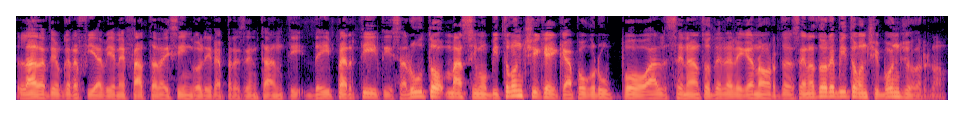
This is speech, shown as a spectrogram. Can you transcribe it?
la radiografia viene fatta dai singoli rappresentanti dei partiti. Saluto Massimo Bitonci che è capogruppo al Senato della Lega Nord. Senatore Bitonci, buongiorno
